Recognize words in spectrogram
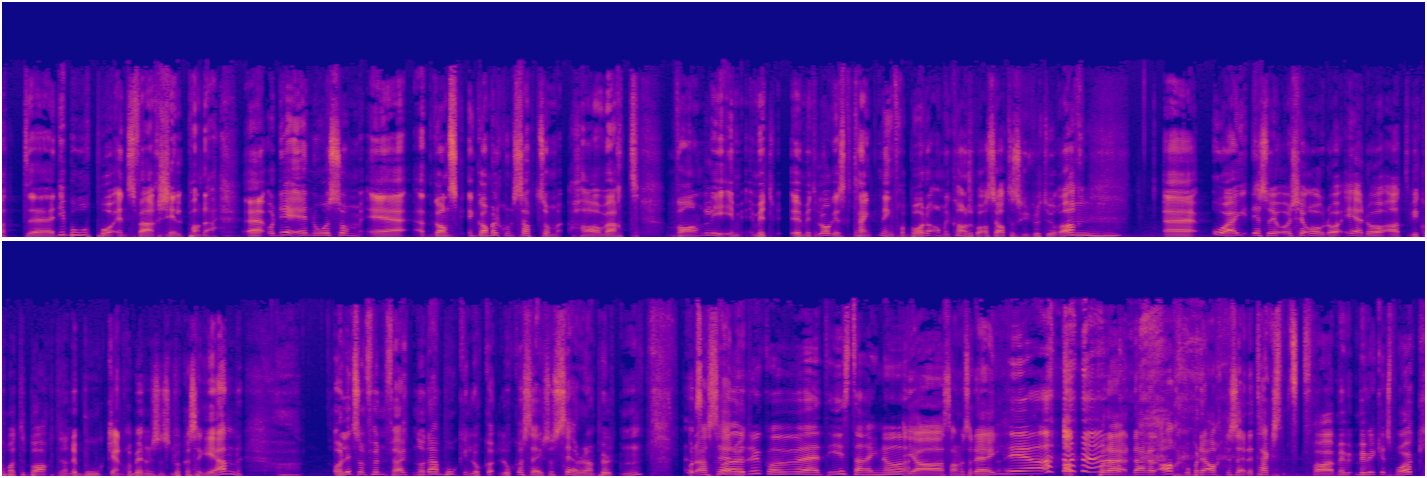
at eh, de bor på en svær skilpadde. Eh, og det er noe som er et ganske gammelt konsept som har vært vanlig i myt mytologisk tenkning fra både amerikanske og asiatiske kulturer. Mm. Uh, og det som skjer også da, er da at vi kommer tilbake til denne boken fra begynnelsen som lukker seg igjen. Og litt sånn fun fact, Når den boken lukker, lukker seg, så ser du den pulten. Og der ser Prøver du du komme med et easter egg nå? Ja, samme som deg. Ja. At på det, der er et ark, og på det arket så er det tekst fra, med, med hvilket språk?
